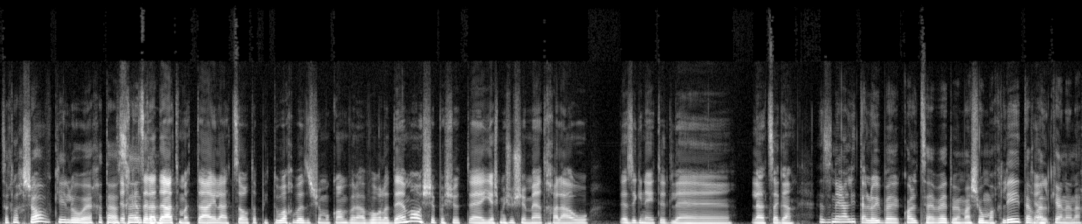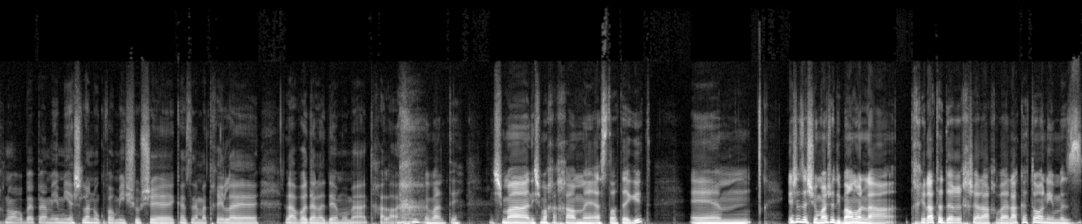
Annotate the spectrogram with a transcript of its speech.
צריך לחשוב כאילו איך אתה עושה את צריך זה. כזה לדעת מתי לעצור את הפיתוח באיזשהו מקום ולעבור לדמו, או שפשוט אה, יש מישהו שמההתחלה הוא designated ל... להצגה. אז נראה לי תלוי בכל צוות ומה שהוא מחליט, כן. אבל כן, אנחנו הרבה פעמים, יש לנו כבר מישהו שכזה מתחיל אה, לעבוד על הדמו מההתחלה. הבנתי. נשמע, נשמע חכם אה, אסטרטגית. אמ, יש איזשהו משהו, דיברנו על תחילת הדרך שלך ועל האקתונים, אז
